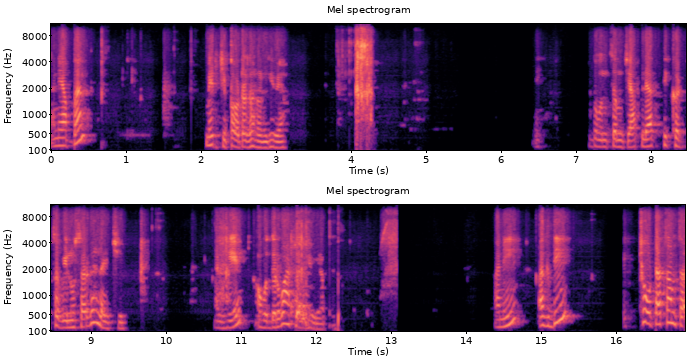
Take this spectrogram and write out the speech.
आणि आपण मिरची पावडर घालून घेऊया. दोन चमचे आपल्या तिखट चवीनुसार घालायची. आणि हे अगोदर वाटून घेऊया आपण. आणि अगदी एक छोटा चमचा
